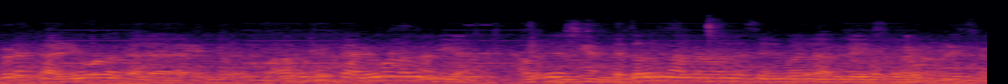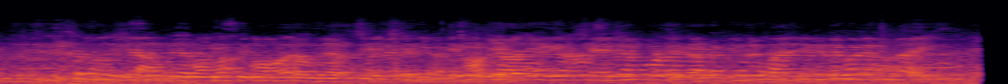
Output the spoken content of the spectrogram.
ഇവിടെ കഴിവുള്ള കലാകാരുണ്ട് അവർക്ക് കഴിവുള്ള നടിയാണ്. അവർ എത്ര നല്ല നല്ല സിനിമകളിൽ അഭിനയിച്ചിട്ടുണ്ട്. സിനിമകളിൽ അഭിനയിച്ചിട്ടുണ്ട്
